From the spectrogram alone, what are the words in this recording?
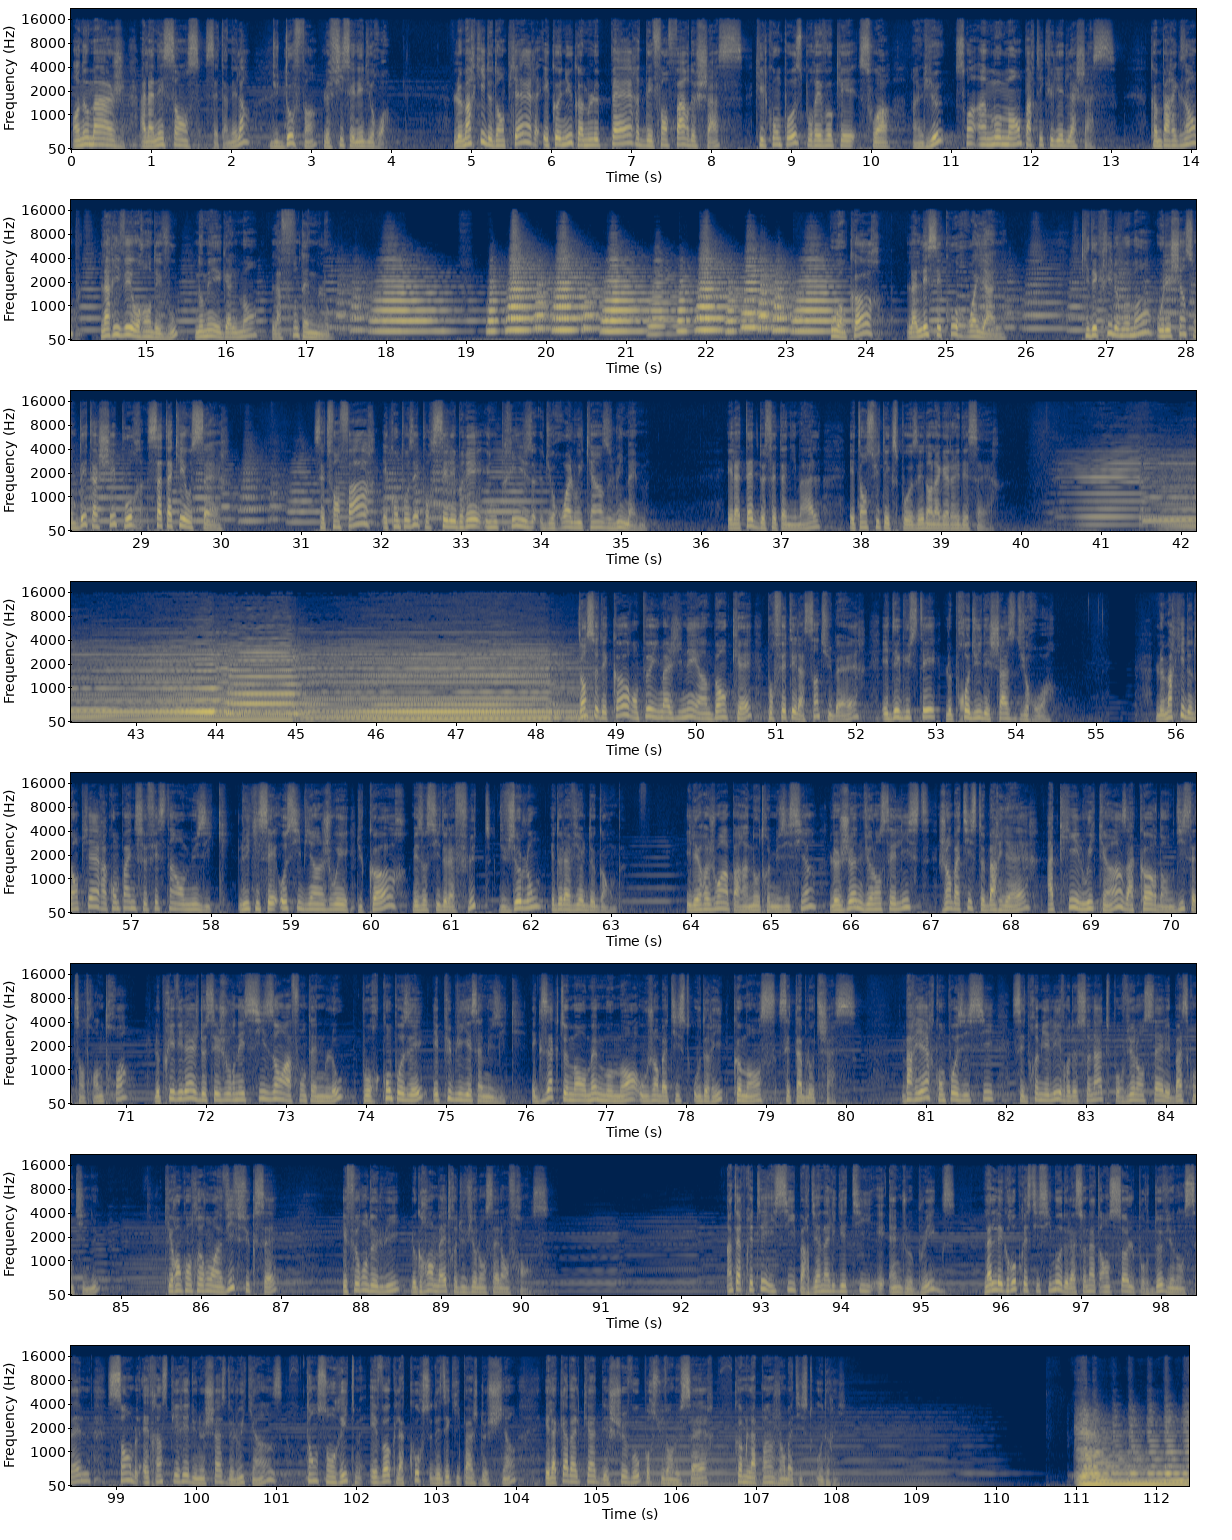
en hommage à la naissance, cette année-là, du dauphin, le fils aîné du roi. Le marquis de Dampierre est connu comme le père des fanfares de chasse qu'il compose pour évoquer soit un lieu, soit un moment particulier de la chasse, comme par exemple l'arrivée au rendez-vous, nommée également la Fontainebleau. Ou encore la laissez-cour royale, qui décrit le moment où les chiens sont détachés pour s'attaquer aux cerfs. Cette fanfare est composée pour célébrer une prise du roi Louis XV lui-même. Et la tête de cet animal est ensuite exposée dans la galerie des cerfs. Dans ce décor, on peut imaginer un banquet pour fêter la Saint-Hubert et déguster le produit des chasses du roi. Le marquis de Dampierre accompagne ce festin en musique, lui qui sait aussi bien jouer du corps, mais aussi de la flûte, du violon et de la viole de gambe. Il est rejoint par un autre musicien, le jeune violoncelliste Jean-Baptiste Barrière, à qui Louis XV accorde en 1733 le privilège de séjourner six ans à Fontainebleau pour composer et publier sa musique, exactement au même moment où Jean-Baptiste Oudry commence ses tableaux de chasse. Barrière compose ici ses premiers livres de sonates pour violoncelle et basse continue, qui rencontreront un vif succès et feront de lui le grand maître du violoncelle en France. Interprété ici par Diana Ligeti et Andrew Briggs, L'allegro prestissimo de la sonate en sol pour deux violoncelles semble être inspiré d'une chasse de Louis XV, tant son rythme évoque la course des équipages de chiens et la cavalcade des chevaux poursuivant le cerf, comme l'a peint Jean-Baptiste Oudry.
